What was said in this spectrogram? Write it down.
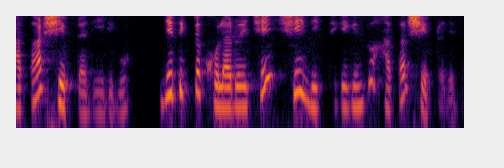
হাতার শেপটা দিয়ে দিব। যে দিকটা খোলা রয়েছে, সেই দিক থেকে কিন্তু হাতার শেপটা দেব।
